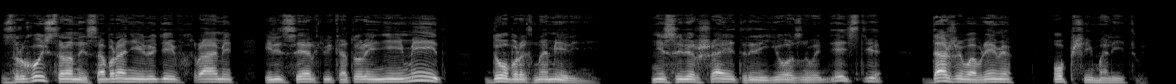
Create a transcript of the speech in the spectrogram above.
С другой стороны, собрание людей в храме или церкви, которое не имеет добрых намерений, не совершает религиозного действия даже во время общей молитвы.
